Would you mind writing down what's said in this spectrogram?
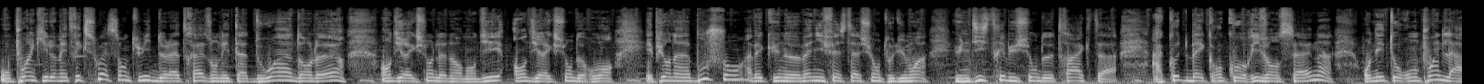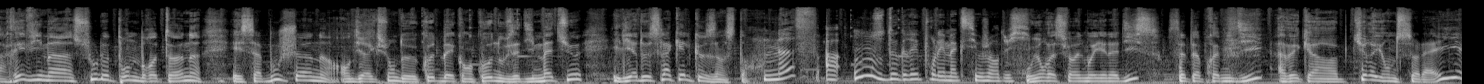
Au point kilométrique 68 de la 13, on est à Douin dans l'heure, en direction de la Normandie, en direction de Rouen. Et puis on a un bouchon avec une manifestation, tout du moins une distribution de tracts à Côtebec en Caux, rive en Seine. On est au rond-point de la Révima sous le pont de Bretonne et ça bouchonne en direction de Côte-Bec-en-Caux, nous a dit Mathieu il y a de cela quelques instants. 9 à 11 degrés pour les maxi aujourd'hui. Oui, on va se faire une moyenne à 10 cet après-midi avec un petit rayon de soleil.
